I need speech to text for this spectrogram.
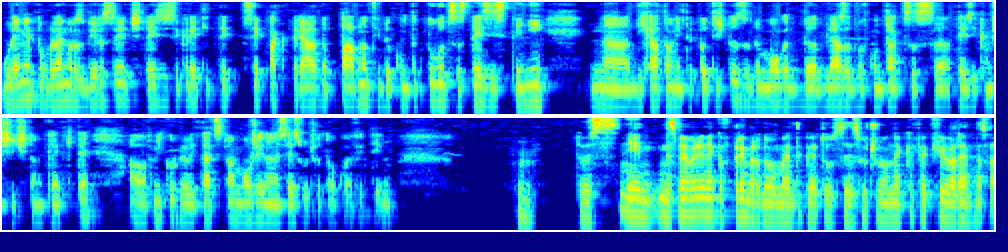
Големия проблем, разбира се, е, че тези секрети те все пак трябва да паднат и да контактуват с тези стени на дихателните пътища, за да могат да влязат в контакт с а, тези къмшичета на клетките. А в микрогравитация това може и да не се случва толкова ефективно. Тоест, ние не сме имали някакъв пример до момента, където се е случило някакъв еквивалент на това,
